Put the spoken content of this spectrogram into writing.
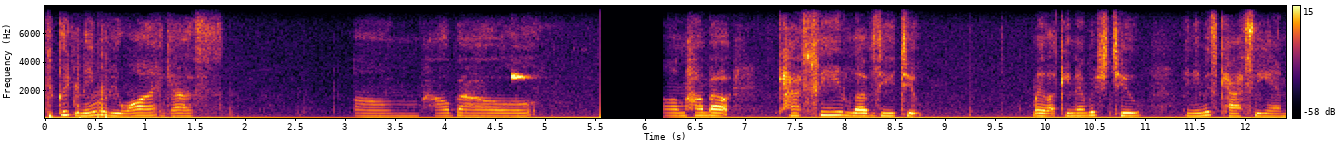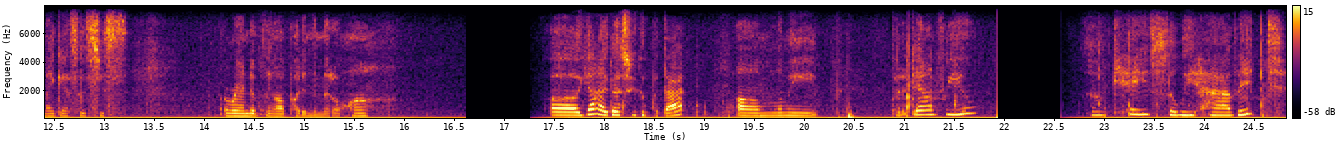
could put your name if you want, I guess. Um, how about, um, how about Cassie loves you too? My lucky number is two. My name is Cassie, and I guess it's just a random thing I'll put in the middle, huh? Uh, yeah, I guess you could put that. Um, let me put it down for you. Okay, so we have it.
